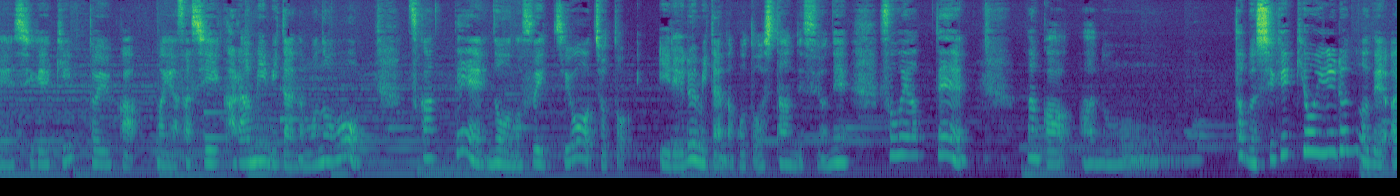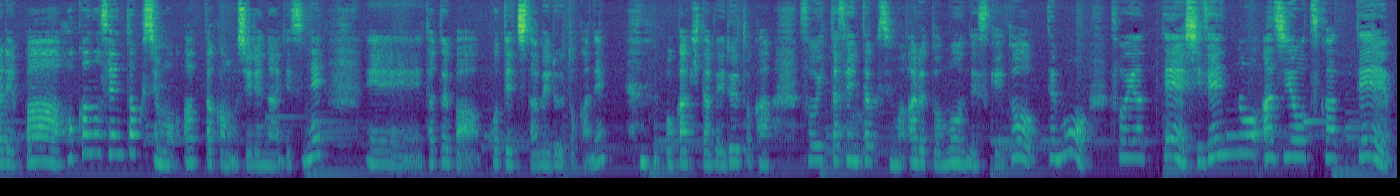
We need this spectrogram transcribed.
えー、刺激というか、まあ、優しい辛みみたいなものを使って脳のスイッチをちょっと入れるみたいなことをしたんですよね。そうやってなんかあのー多分刺激を入れるのであれば他の選択肢もあったかもしれないですね。えー、例えばポテチ食べるとかね おかき食べるとかそういった選択肢もあると思うんですけどでもそうやって自然の味を使って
